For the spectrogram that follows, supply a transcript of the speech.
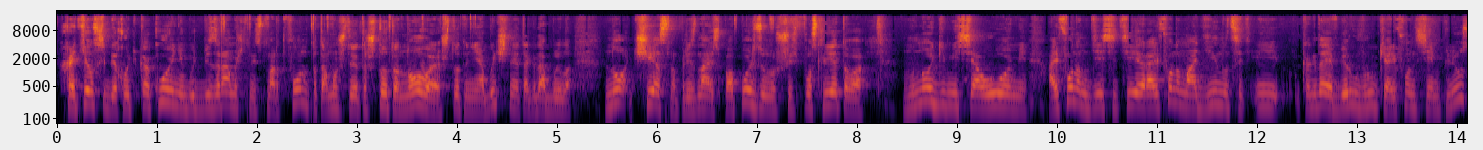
хотел себе хоть какой-нибудь безрамочный смартфон, потому что это что-то новое, что-то необычное тогда было. Но, честно признаюсь, попользовавшись после этого многими Xiaomi, iPhone 10R, iPhone 11, и когда я беру в руки iPhone 7 Plus,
